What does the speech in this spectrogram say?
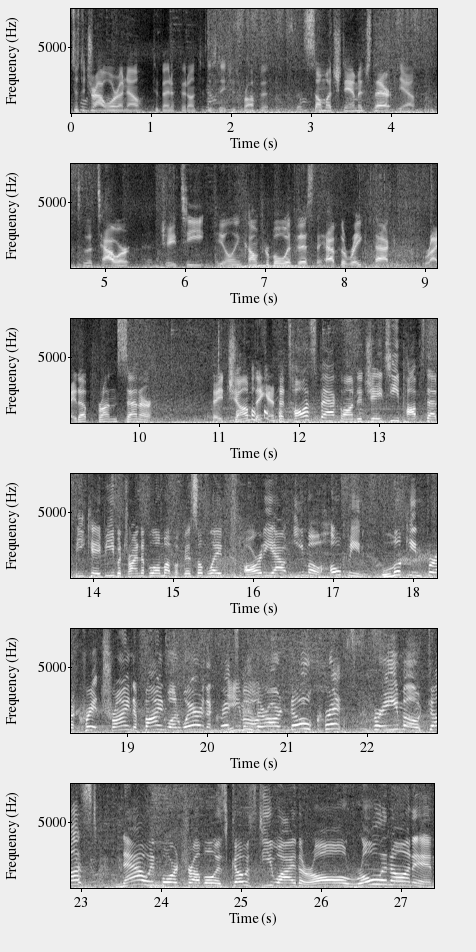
Just a Drow Aura now to benefit onto this Nature's Prophet. Does so much damage there. Yeah. to the tower. And JT feeling comfortable with this. They have the Wraith Pact right up front and center. They jump, they get the toss back onto JT, pops that BKB, but trying to blow him up. Abyssal Blade already out. Emo hoping, looking for a crit, trying to find one. Where are the crits? Emo. There are no crits for Emo. Dust now in more trouble as Ghost DY, they're all rolling on in,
